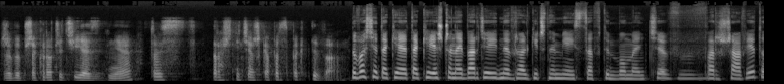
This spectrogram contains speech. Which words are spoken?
żeby przekroczyć jezdnię, to jest strasznie ciężka perspektywa. No właśnie takie, takie jeszcze najbardziej newralgiczne miejsca w tym momencie w Warszawie, to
